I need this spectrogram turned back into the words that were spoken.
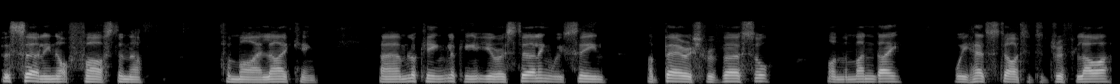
but certainly not fast enough for my liking. Um, looking looking at euro sterling, we've seen a bearish reversal on the Monday. We have started to drift lower.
